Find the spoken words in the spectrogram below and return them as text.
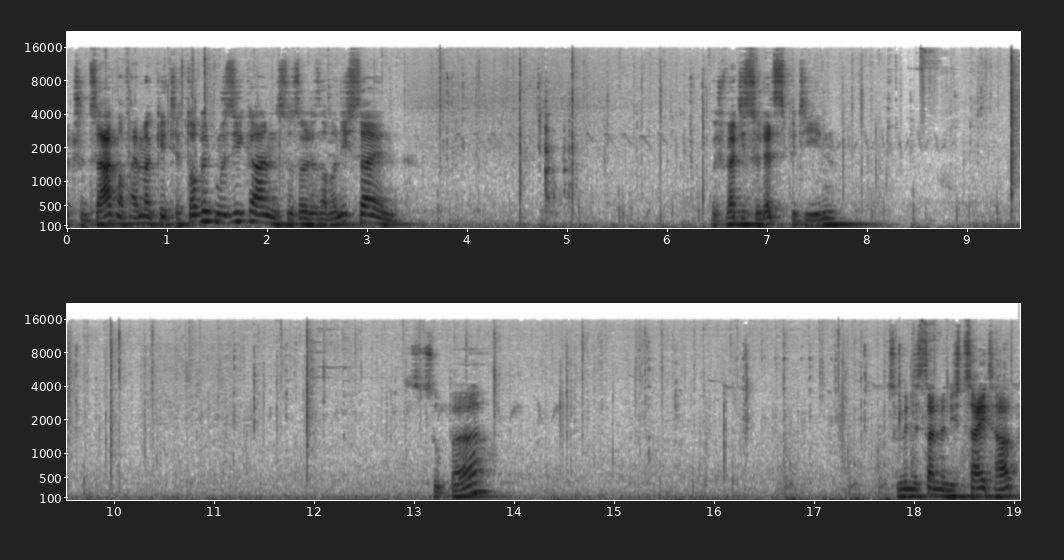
Würde schon sagen, auf einmal geht hier doppelt Musik an. So soll das aber nicht sein. Ich werde die zuletzt bedienen. Super. Zumindest dann, wenn ich Zeit habe.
